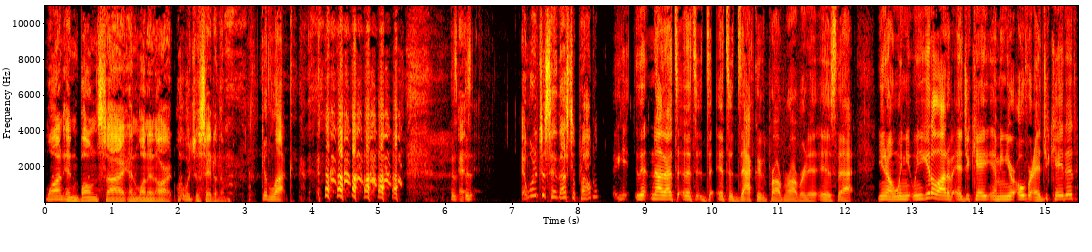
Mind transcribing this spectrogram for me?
one in bonsai and one in art? What would you say to them? Good luck. is, and what did you say? That's the problem. No, that's, that's it's exactly the problem, Robert. Is that you know when you when you get a lot of educate, I mean, you're overeducated.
